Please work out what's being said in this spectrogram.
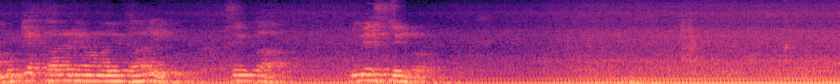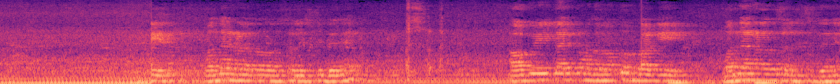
ಮುಖ್ಯ ಕಾರ್ಯನಿರ್ವಹಣಾಧಿಕಾರಿ ಶ್ರೀಯುತ ನಿವೇಶ್ ಜೈನ್ ಅವರು ವಂದನೆಗಳನ್ನು ಸಲ್ಲಿಸುತ್ತಿದ್ದೇನೆ. ಹಾಗೂ ಈ ಕಾರ್ಯಕ್ರಮದ ಮತ್ತೊಬ್ಬಾಗಿ ವಂದನೆಗಳನ್ನು ಸಲ್ಲಿಸುತ್ತೇನೆ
